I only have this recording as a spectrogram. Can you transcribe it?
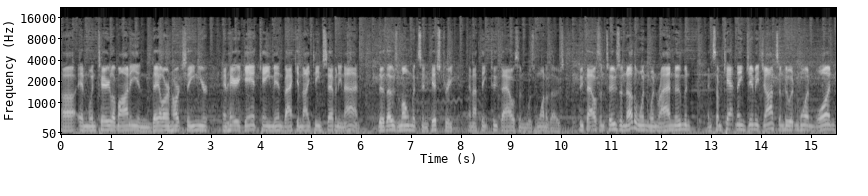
uh, and when Terry Labonte and Dale Earnhardt Sr. and Harry Gant came in back in 1979. There are those moments in history, and I think 2000 was one of those. 2002 is another one when Ryan Newman and some cat named Jimmie Johnson, who had won one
